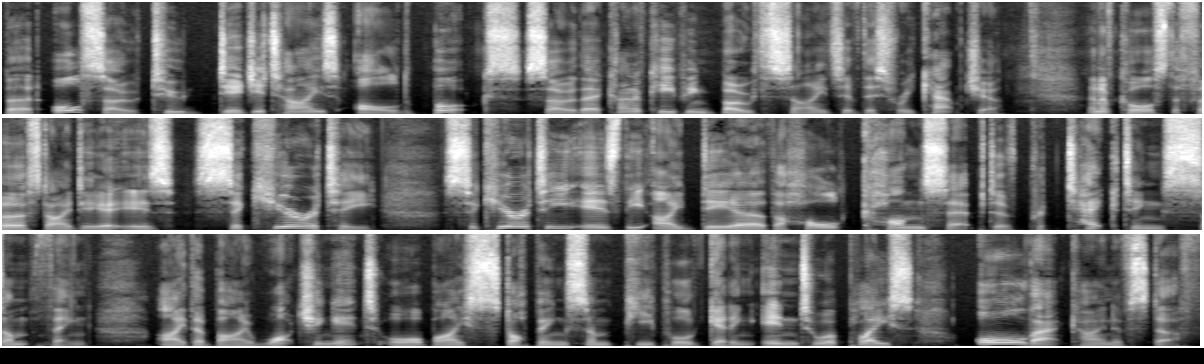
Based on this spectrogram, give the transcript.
but also to digitize old books. So they're kind of keeping both sides of this reCAPTCHA. And of course, the first idea is security. Security is the idea, the whole concept of protecting something, either by watching it or by stopping some people getting into a place, all that kind of stuff.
